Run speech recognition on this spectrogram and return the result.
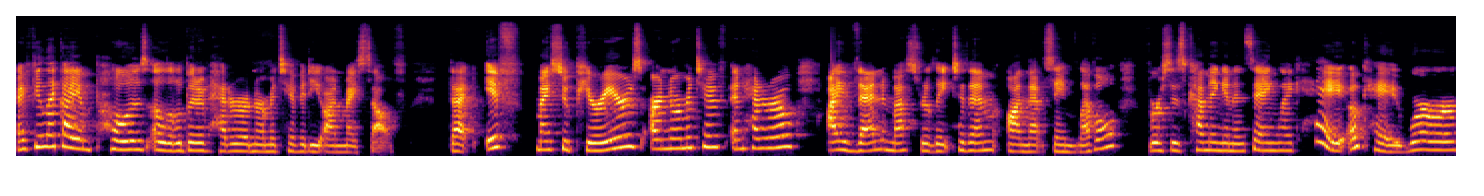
I feel like I impose a little bit of heteronormativity on myself. That if my superiors are normative and hetero, I then must relate to them on that same level versus coming in and saying, like, hey, okay, we're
